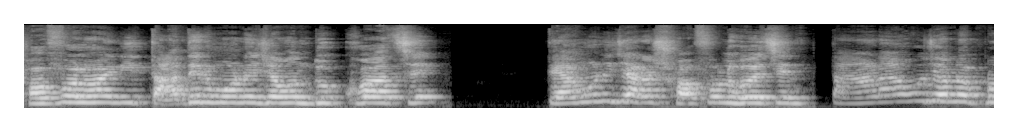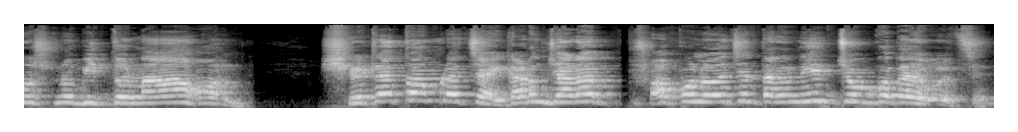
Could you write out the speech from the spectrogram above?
সফল হয়নি, তাদের মনে যেমন দুঃখ আছে তেমনি যারা সফল হয়েছেন, তারাও যেন প্রশ্নবিদ্ধ না হন, সেটা তো আমরা চাই। কারণ যারা সফল হয়েছেন, তারা নিজ যোগ্যতায় হয়েছেন।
